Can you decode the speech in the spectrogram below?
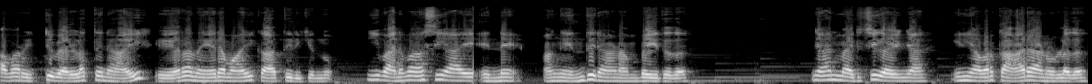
അവർ ഇറ്റ് വെള്ളത്തിനായി ഏറെ നേരമായി കാത്തിരിക്കുന്നു. ഈ വനവാസിയായ എന്നെ അങ്ങ് എന്തിനാണ് അമ്പെയ്തത്? ഞാൻ മരിച്ചു കഴിഞ്ഞാൽ ഇനി അവർക്ക് ആരാണുള്ളത്?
